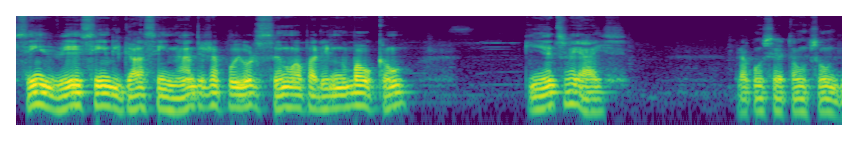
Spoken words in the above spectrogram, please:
sem ver, sem ligar, sem nada, já foi orçando o aparelho no balcão, 500 reais, para consertar um som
